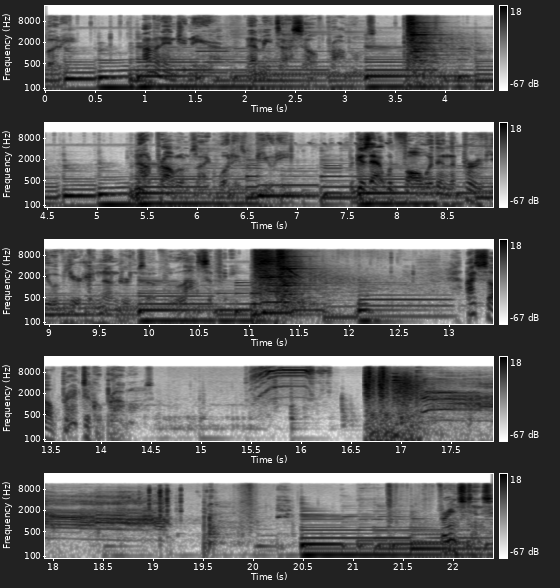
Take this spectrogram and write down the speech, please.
I'm an engineer. That means I solve problems. Not problems like what is beauty, because that would fall within the purview of your conundrums of philosophy. I solve practical problems. For instance,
